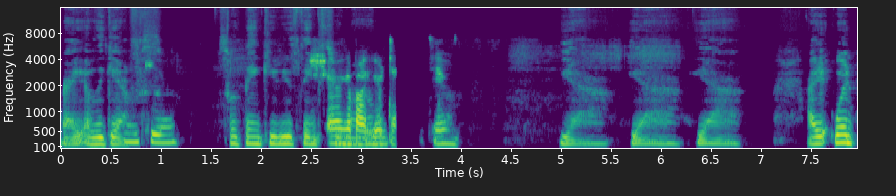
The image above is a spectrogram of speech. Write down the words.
right? Of the gift. Thank you. So thank you. You think sharing about your death too. Yeah. Yeah. Yeah. I when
